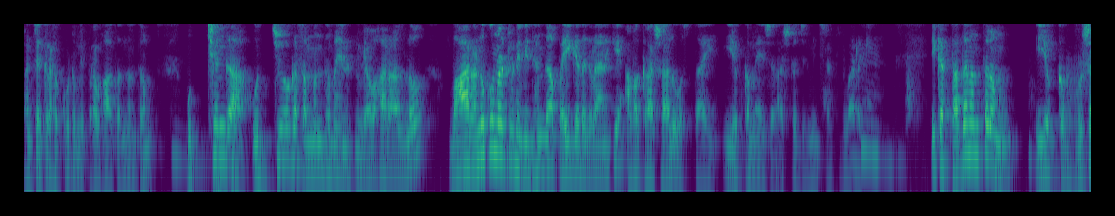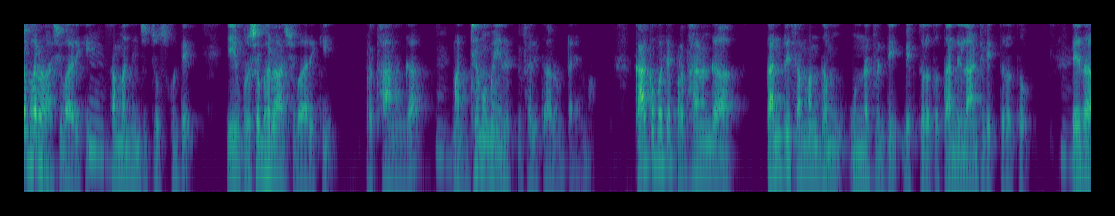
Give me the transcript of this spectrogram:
పంచగ్రహ కూటమి ప్రభావతంత్రం ఉమ్, ముఖ్యంగా ఉద్యోగ సంబంధమైన వ్యవహారాల్లో వారు అనుకున్నటువంటి విధంగా పైకెదగడానికి అవకాశాలు వస్తాయి. ఈ యొక్క మేషరాశిలో జన్మించినటువంటి వాళ్ళకి. ఇక తదనంతరం ఈ యొక్క వృషభ రాశి వారికి. సంబంధించి చూసుకుంటే ఈ వృషభ రాశి వారికి ప్రధానంగా మధ్యమమైనటువంటి ఫలితాలు ఉంటాయమ్మా. కాకపోతే ప్రధానంగా తండ్రి సంబంధం ఉన్నటువంటి వ్యక్తులతో తండ్రి లాంటి వ్యక్తులతో లేదా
